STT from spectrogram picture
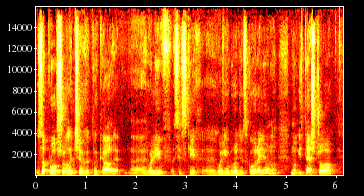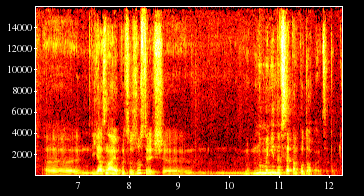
запрошували чи викликали голів сільських голів Бродівського району. Ну і те, що я знаю про цю зустріч, ну мені не все там подобається. Тобто,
